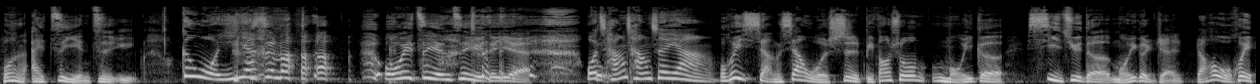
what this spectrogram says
我很爱自言自语，跟我一样。是吗？我会自言自语的耶，我常常这样。我会想象我是，比方说某一个戏剧的某一个人，然后我会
